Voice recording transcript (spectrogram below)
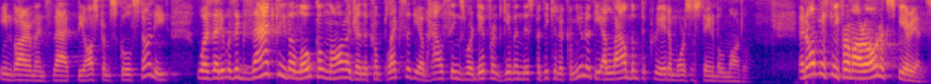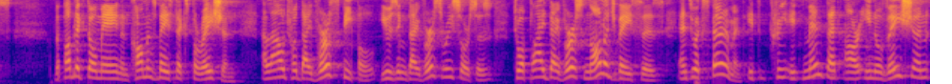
environments that the Ostrom School studied was that it was exactly the local knowledge and the complexity of how things were different given this particular community allowed them to create a more sustainable model. And obviously from our own experience, the public domain and commons-based exploration allowed for diverse people using diverse resources to apply diverse knowledge bases and to experiment. It, it meant that our innovation,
